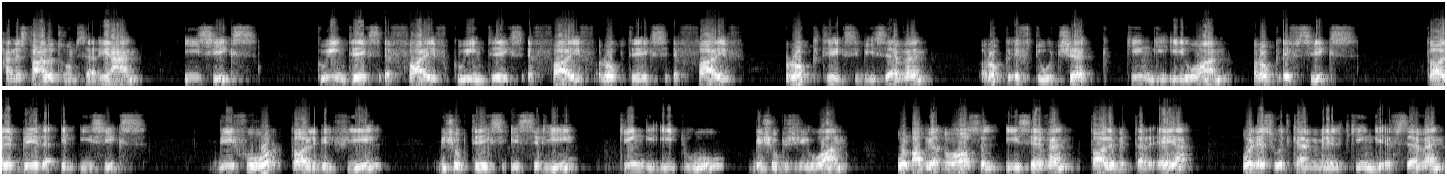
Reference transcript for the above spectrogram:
هنستعرضهم سريعا. E6 queen takes f5 queen takes f5 rook takes f5 rook takes b7 rook f2 check king e1 rook f6 طالب بيدق ال e 6 b 4 طالب الفيل bishop takes a 3 king e 2 bishop G 1 والأبيض واصل E 7 طالب الترقية والأسود كمل king F 7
